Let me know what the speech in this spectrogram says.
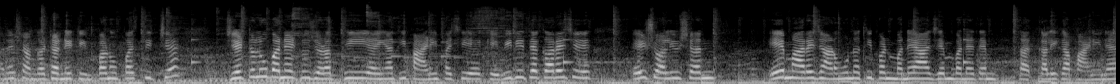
અને સંગઠનની ટીમ પણ ઉપસ્થિત છે. જેટલું બને એટલું ઝડપથી અહીંયાથી પાણી પછી એ કેવી રીતે કરે છે એ સોલ્યુશન એ મારે જાણવું નથી, પણ મને આ જેમ બને તેમ તાત્કાલિક આ પાણીને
